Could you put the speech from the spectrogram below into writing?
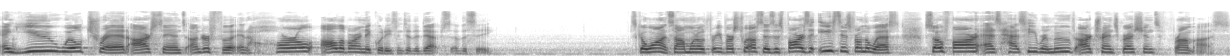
and you will tread our sins underfoot and hurl all of our iniquities into the depths of the sea. Let's go on. Psalm 103, verse 12 says, As far as the east is from the west, so far as has he removed our transgressions from us.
